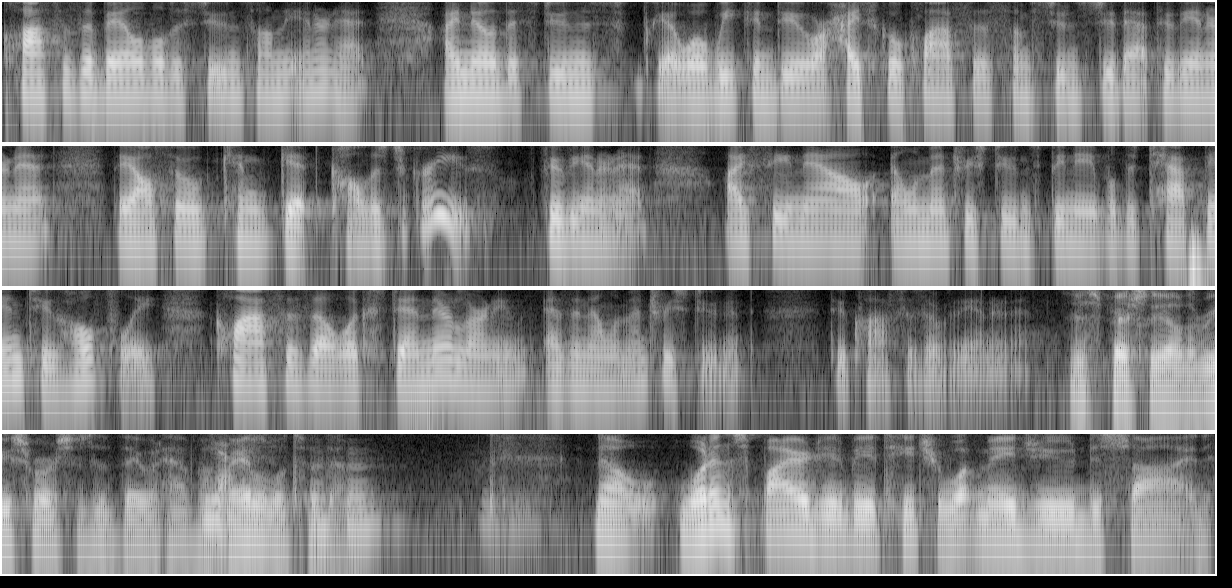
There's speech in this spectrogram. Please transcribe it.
classes available to students on the internet. I know that students, well, we can do our high school classes. Some students do that through the internet. They also can get college degrees through the internet. I see now elementary students being able to tap into, hopefully, classes that will extend their learning as an elementary student through classes over the internet. And especially all the resources that they would have yes. available to mm -hmm. them. Mm -hmm. Now, what inspired you to be a teacher? What made you decide?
